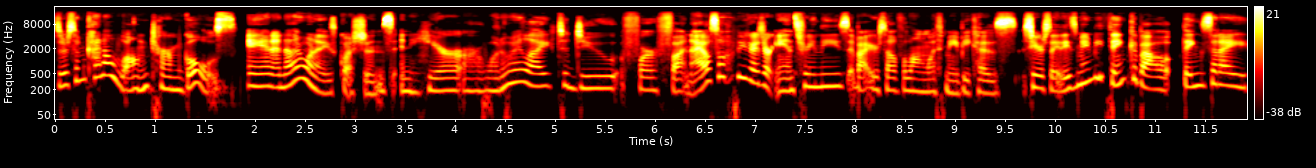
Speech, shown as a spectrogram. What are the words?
there's some kind of long term goals. And another one of these questions in here are what do I like to do for fun? I also hope you guys are answering these about yourself along with me because because seriously, these made me think about things that I,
